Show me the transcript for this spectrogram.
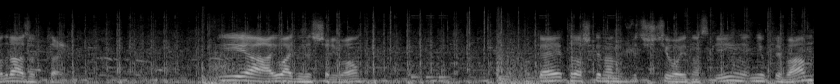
Od razu tutaj. Ja, i ładnie zestrzeliło. Okej, troszkę nam wyczyściło jednostki, nie, nie ukrywam.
